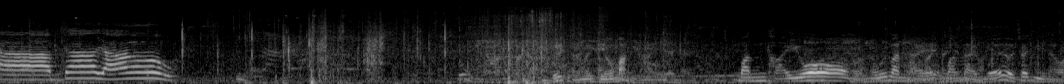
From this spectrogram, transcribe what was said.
依南加油！咦，係咪見到問題咧？問題喎，唔會問題，問題唔會喺度出現係嘛？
